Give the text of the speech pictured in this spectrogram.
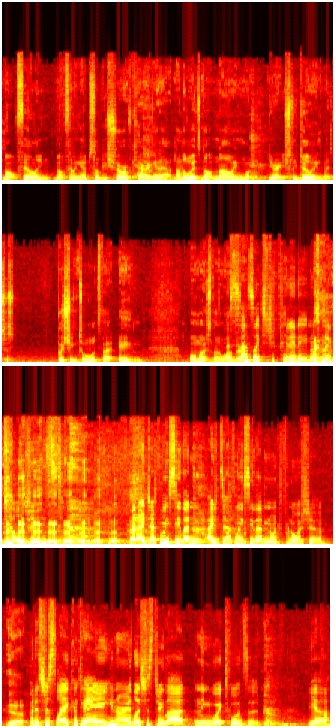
not feeling, not feeling absolutely sure of carrying it out. In other words, not knowing what you're actually doing, but just pushing towards that end. Almost no wonder. It sounds like stupidity, not intelligence. but I definitely see that. In, I definitely see that in entrepreneurship. Yeah. But it's just like, okay, you know, let's just do that, and then you work towards it. Yeah.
